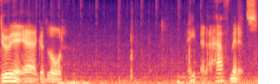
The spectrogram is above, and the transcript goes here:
doing it. Yeah, good lord. Eight and a half minutes.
